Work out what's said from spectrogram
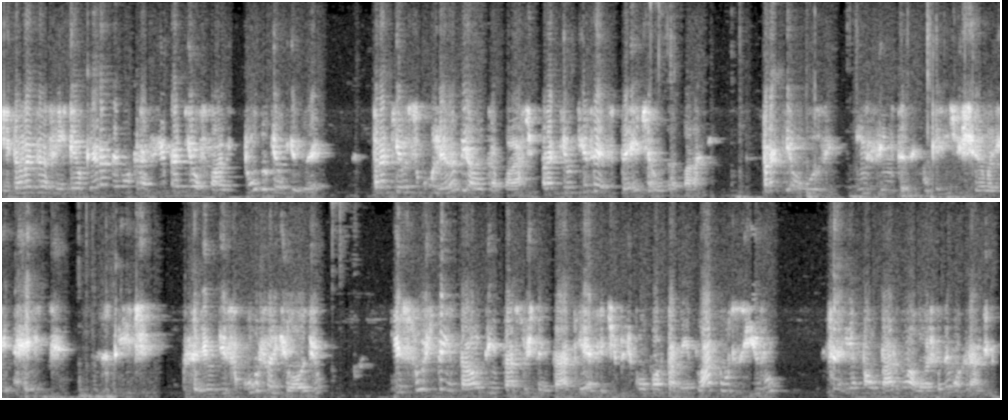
Então, ela diz assim: eu quero a democracia para que eu fale tudo o que eu quiser, para que eu escolhambe a outra parte, para que eu desrespeite a outra parte, para que eu use, em síntese, o que a gente chama de hate speech, seria um discurso de ódio, e sustentar ou tentar sustentar que esse tipo de comportamento abusivo seria pautado numa lógica democrática.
